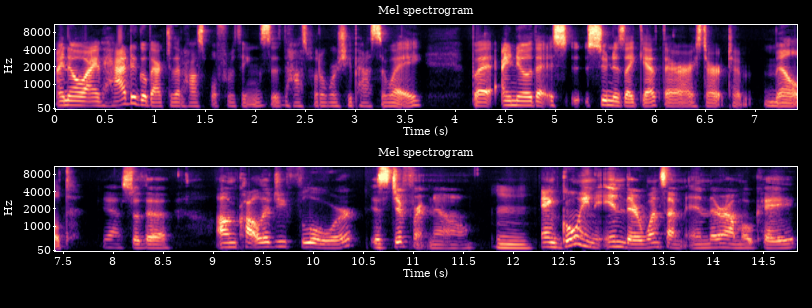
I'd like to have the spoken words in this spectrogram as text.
I know I've had to go back to that hospital for things, the hospital where she passed away. But I know that as, as soon as I get there, I start to melt. Yeah, so the oncology floor is different now. Mm. And going in there, once I'm in there, I'm okay.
